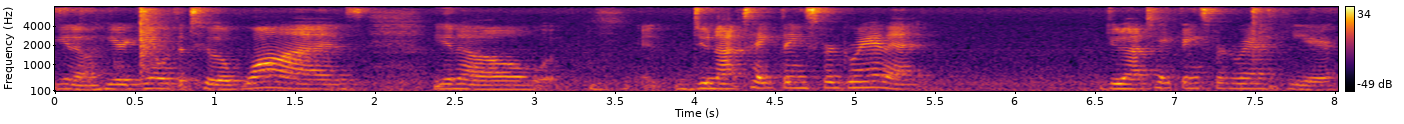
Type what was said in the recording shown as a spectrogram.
you know, here again with the Two of Wands, you know, do not take things for granted. Do not take things for granted here.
